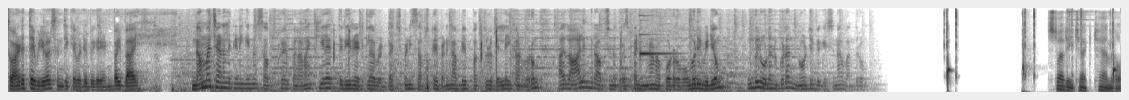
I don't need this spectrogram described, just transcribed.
ஸோ அடுத்த வீடியோவில் சந்திக்க விடுபுகிறேன் பை பாய் நம்ம சேனலுக்கு நீங்கள் இன்னும் சப்ஸ்கிரைப் பண்ணலாம் கீழே தெரியுற இடத்துல அப்படி டச் பண்ணி சப்ஸ்கிரைப் பண்ணுங்கள் அப்படியே பக்கத்தில் பெல் ஐக்கான் வரும். அதில் ஆளுங்கிற ஆப்ஷனை ப்ரெஸ் பண்ணிங்கன்னா நான் போடுற ஒவ்வொரு வீடியோ உங்களுடன் கூட நோட்டிஃபிகேஷனாக வந்துடும் Study Tech Channel.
